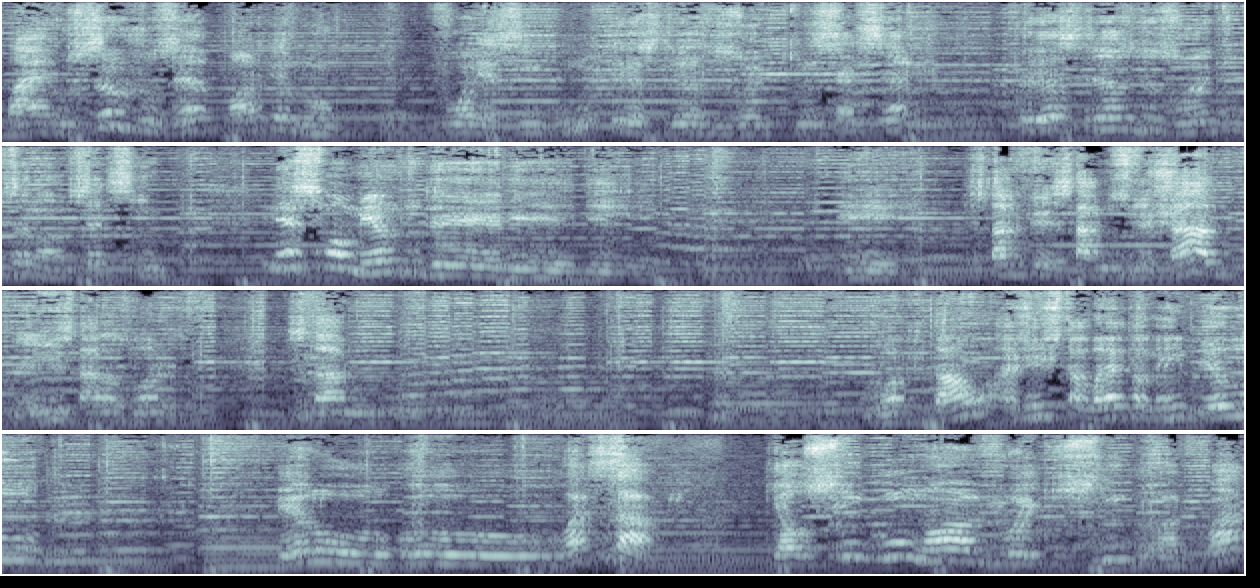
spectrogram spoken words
bairro São José, Partenon. Folha 5133181577, 33181975. Nesse momento de, de, de, de estar, estarmos fechados, aí, estar nas lojas, estar no, no lockdown, a gente trabalha também pelo, pelo WhatsApp, que é o 5198594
